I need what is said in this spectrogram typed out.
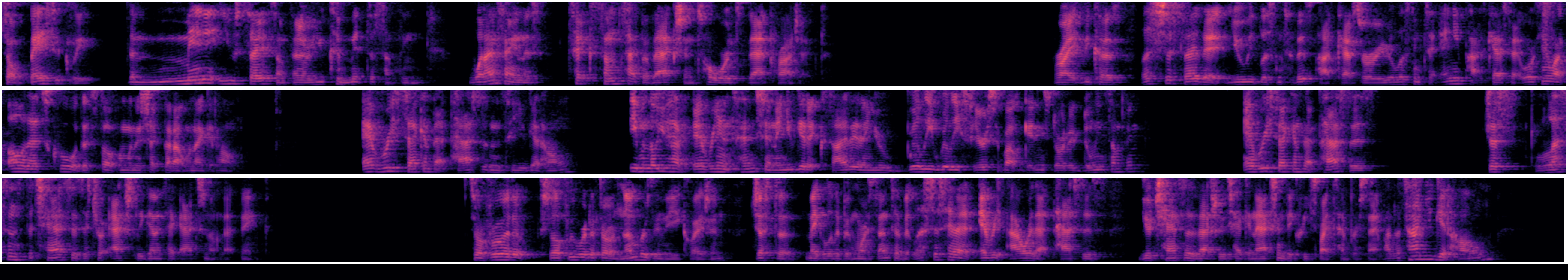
So basically, the minute you say something or you commit to something, what I'm saying is take some type of action towards that project. Right? Because let's just say that you listen to this podcast or you're listening to any podcast at work and you're like, oh, that's cool. That's stuff. I'm going to check that out when I get home. Every second that passes until you get home, even though you have every intention and you get excited and you're really, really serious about getting started doing something, every second that passes just lessens the chances that you're actually going to take action on that thing. So if we were to so if we were to throw numbers in the equation just to make a little bit more sense of it, let's just say that every hour that passes, your chances of actually taking action decrease by 10%. By the time you get home,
